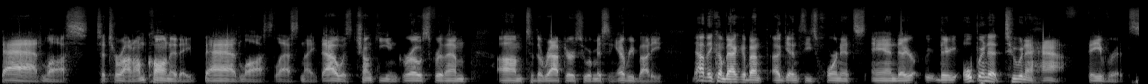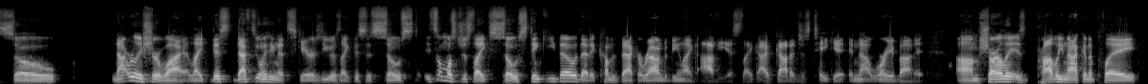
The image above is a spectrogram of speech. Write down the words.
bad loss to Toronto. I'm calling it a bad loss last night. That was chunky and gross for them um, to the Raptors, who are missing everybody. Now they come back against these Hornets, and they they opened at two and a half favorites. So not really sure why. Like this, that's the only thing that scares you is like this is so. St- it's almost just like so stinky though that it comes back around to being like obvious. Like I've got to just take it and not worry about it. Um, Charlotte is probably not going to play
